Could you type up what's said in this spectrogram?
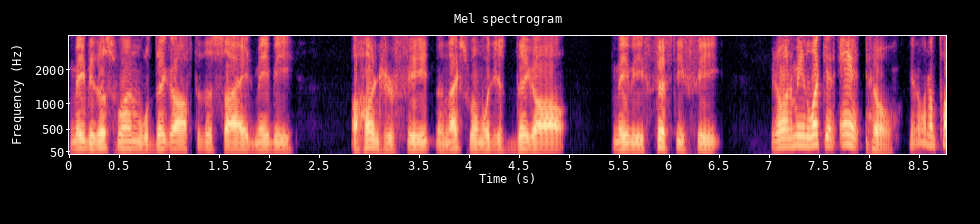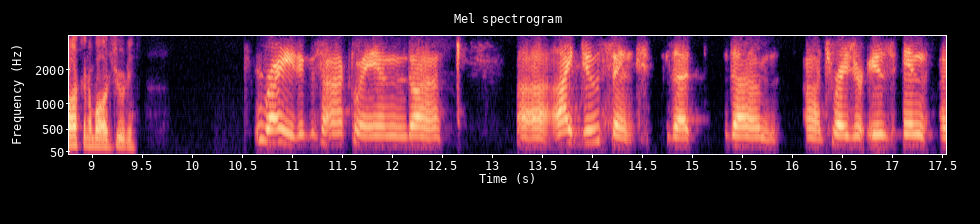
Maybe this one we'll dig off to the side, maybe a 100 feet. The next one we'll just dig out maybe 50 feet. You know what I mean? Like an ant hill. You know what I'm talking about, Judy? Right, exactly. And uh, uh, I do think that the uh, treasure is in a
